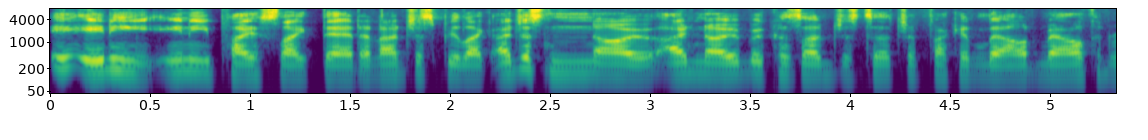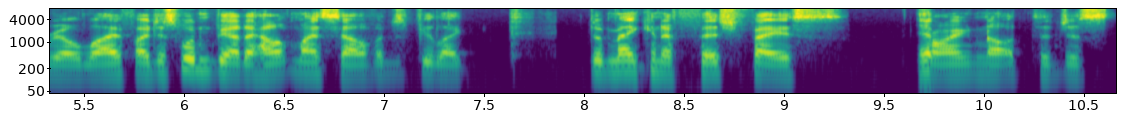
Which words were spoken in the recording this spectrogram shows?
any any place like that, and I'd just be like, I just know, I know because I'm just such a fucking loud mouth in real life. I just wouldn't be able to help myself. I'd just be like, making a fish face, Yep. trying not to just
